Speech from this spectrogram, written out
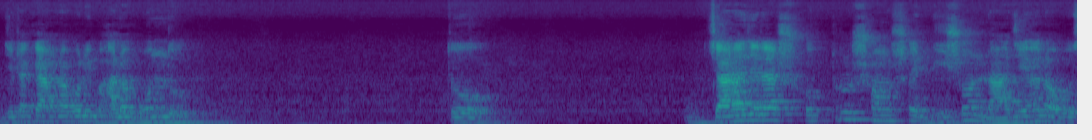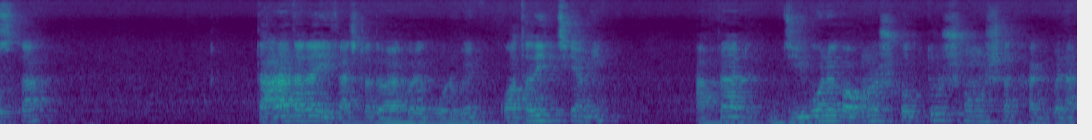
যেটাকে আমরা বলি ভালো বন্ধু। তো যারা যারা শত্রুর সমস্যায় ভীষণ নাজেহাল অবস্থা তারা তারা এই কাজটা দয়া করে করবেন। কথা দিচ্ছি আমি, আপনার জীবনে কখনো শত্রুর সমস্যা থাকবে না।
